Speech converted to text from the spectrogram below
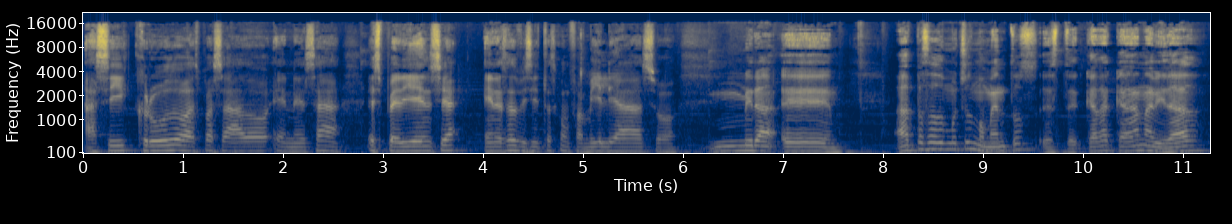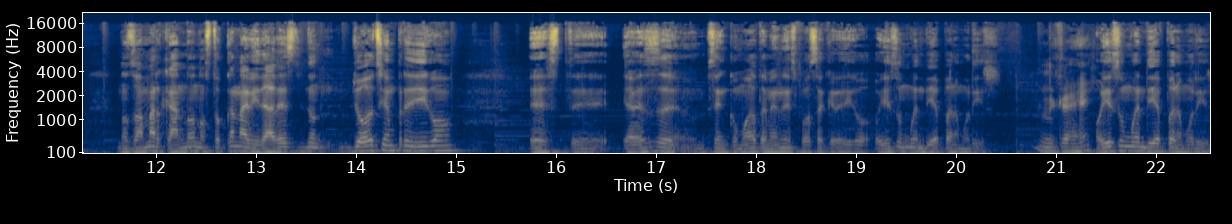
así crudo has pasado en esa experiencia, en esas visitas con familias o... Mira, eh, han pasado muchos momentos. Este, cada, cada Navidad nos va marcando, nos toca Navidades. Yo siempre digo, este, y a veces eh, se incomoda también mi esposa que le digo, hoy es un buen día para morir. Ok. Hoy es un buen día para morir.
